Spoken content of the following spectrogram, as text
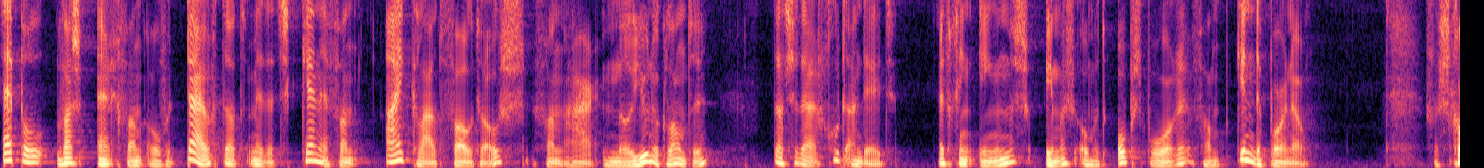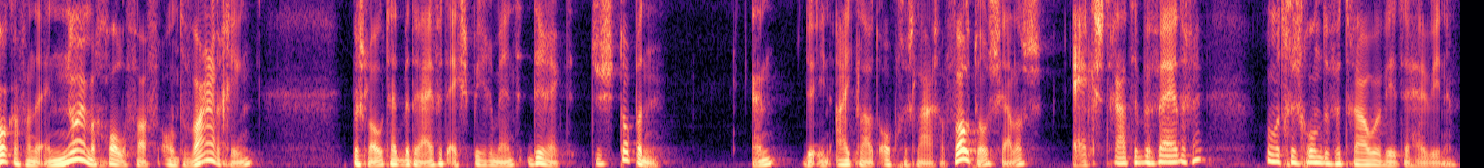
Apple was ervan overtuigd dat met het scannen van iCloud-foto's van haar miljoenen klanten, dat ze daar goed aan deed. Het ging immers, immers om het opsporen van kinderporno. Geschrokken van de enorme golf van ontwaardiging, besloot het bedrijf het experiment direct te stoppen. En de in iCloud opgeslagen foto's zelfs extra te beveiligen om het geschonden vertrouwen weer te herwinnen.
